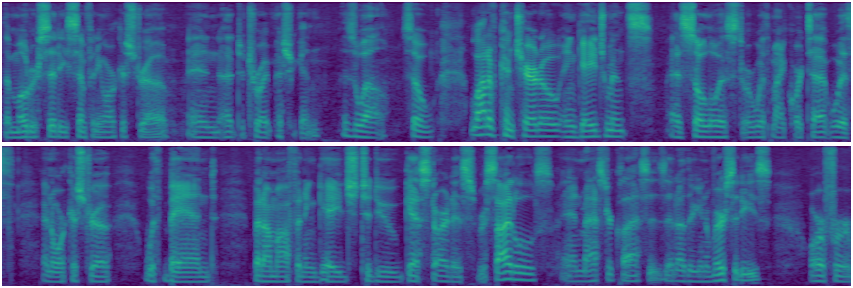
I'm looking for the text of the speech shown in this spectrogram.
the Motor City Symphony Orchestra in uh, Detroit, Michigan, as well. So a lot of concerto engagements as soloist or with my quartet, with an orchestra, with band. But I'm often engaged to do guest artist recitals and master classes at other universities or for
